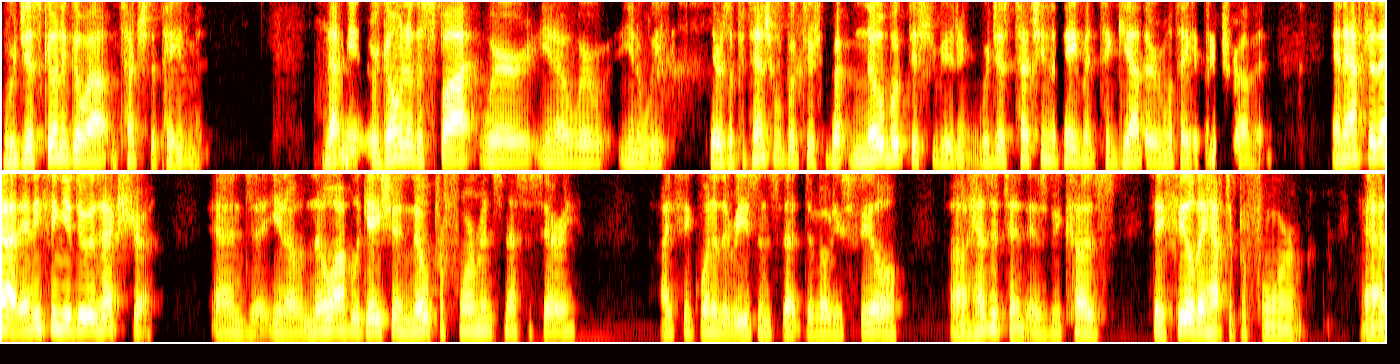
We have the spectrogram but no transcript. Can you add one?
We're just going to go out and touch the pavement. That mm-hmm. means we're going to the spot where you know where you know we there's a potential book but no book distributing. We're just touching the pavement together and we'll take a picture of it. And after that anything you do is extra. And uh, you know no obligation no performance necessary. I think one of the reasons that devotees feel uh, hesitant is because they feel they have to perform. Yeah.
